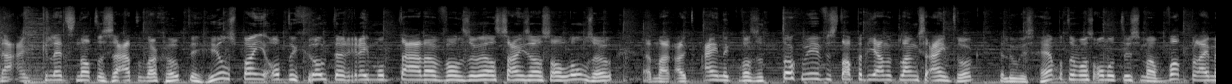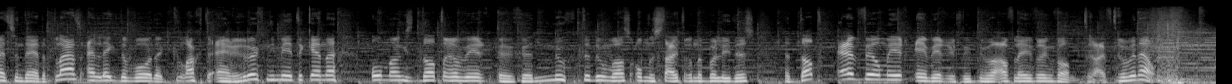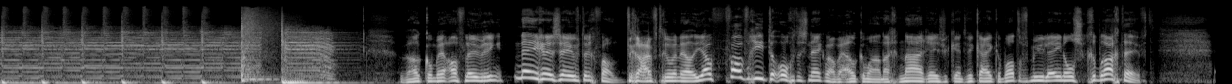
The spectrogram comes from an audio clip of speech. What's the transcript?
Na een kletsnatte zaterdag hoopte heel Spanje op de grote remontada van zowel Sainz als Alonso. Eh, Maar uiteindelijk was het toch weer Verstappen die aan het langste eind trok. Lewis Hamilton was ondertussen maar wat blij met zijn derde plaats en leek de woorden klachten en rug niet meer te kennen. Ondanks dat er weer genoeg te doen was om de stuiterende bolides. Dat en veel meer in weer een gloednieuwe aflevering van Drive Thru Welkom bij aflevering 79 van Drive Thru NL, jouw favoriete ochtendsnack waar we elke maandag na een raceweekend weer kijken wat de Formule 1 ons gebracht heeft.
